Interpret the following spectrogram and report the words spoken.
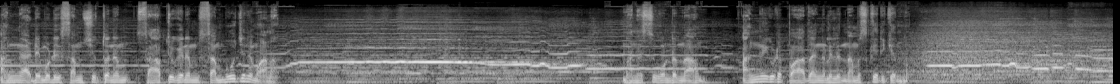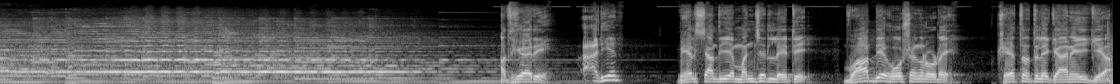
അങ്ങ് അടിമുടി സംശുദ്ധനും സാത്വികനും സമ്പൂജനുമാണ് മനസ്സുകൊണ്ട് നാം അങ്ങയുടെ പാദങ്ങളിൽ നമസ്കരിക്കുന്നു. അധികാരി. അടിയൻ. മേൽശാന്തിയെ മഞ്ചരിലേറ്റി വാദ്യഘോഷങ്ങളോടെ ക്ഷേത്രത്തിലേക്ക് ആനയിക്കുക.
